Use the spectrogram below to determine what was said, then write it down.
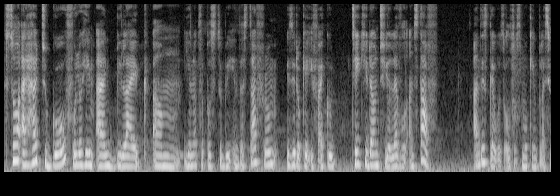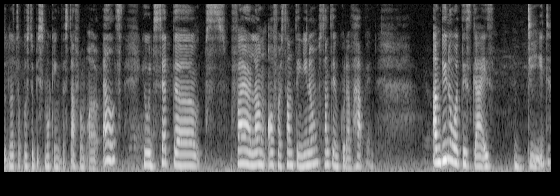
so I had to go follow him and be like, um, you're not supposed to be in the staff room. Is it okay if I could take you down to your level and stuff? And this guy was also smoking, plus he was not supposed to be smoking in the staff room, or else he would set the fire alarm off or something, you know, something could have happened. Um, do you know what this guys did?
